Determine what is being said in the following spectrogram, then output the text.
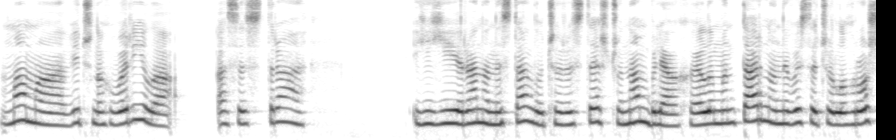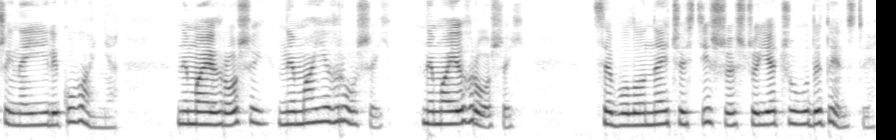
Мама вічно хворіла, а сестра. Її рано не стало через те, що нам, бляха, елементарно не вистачило грошей на її лікування. Немає грошей, немає грошей, немає грошей. Це було найчастіше, що я чув у дитинстві,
